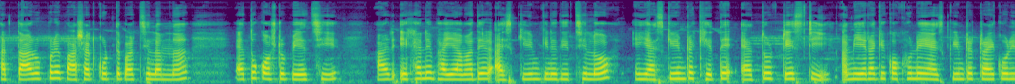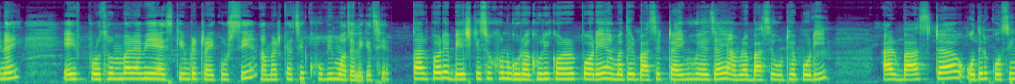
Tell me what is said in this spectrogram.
আর তার উপরে পাশাট করতে পারছিলাম না। এত কষ্ট পেয়েছি। আর এখানে ভাই আমাদের আইসক্রিম কিনে দিচ্ছিল। এই আইসক্রিমটা খেতে এত টেস্টি। আমি এর আগে কখনো এই আইসক্রিমটা ট্রাই করি নাই। এই প্রথমবার আমি এই আইসক্রিমটা ট্রাই করছি। আমার কাছে খুবই মজা লেগেছে। তারপরে বেশ কিছুক্ষণ ঘোরাঘুরি করার পরে আমাদের বাসের টাইম হয়ে যায়। আমরা বাসে উঠে পড়ি। আর বাসটা ওদের কোচিং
